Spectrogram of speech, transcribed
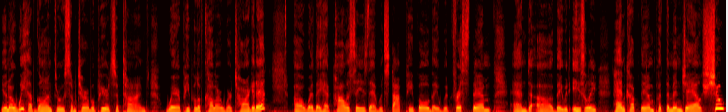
you know, we have gone through some terrible periods of time where people of color were targeted, uh, where they had policies that would stop people, they would frisk them, and uh, they would easily handcuff them, put them in jail, shoot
